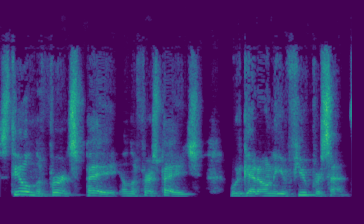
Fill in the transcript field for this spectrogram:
still on the first page on the first page would get only a few percent.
